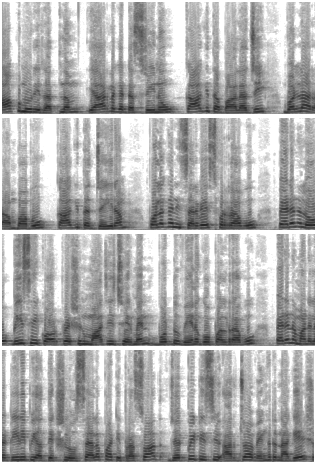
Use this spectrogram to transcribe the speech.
ఆకునూరి రత్నం యార్లగడ్డ శ్రీను కాగిత బాలాజీ బొల్లా రాంబాబు కాగిత జయరాం పొలగని సర్వేశ్వరరావు పెడనలో బీసీ కార్పొరేషన్ మాజీ చైర్మన్ బొడ్డు వేణుగోపాలరావు పెడన మండల టీడీపీ అధ్యక్షులు సెలపాటి ప్రసాద్ జడ్పీటీసీ అర్జా వెంకట నాగేష్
